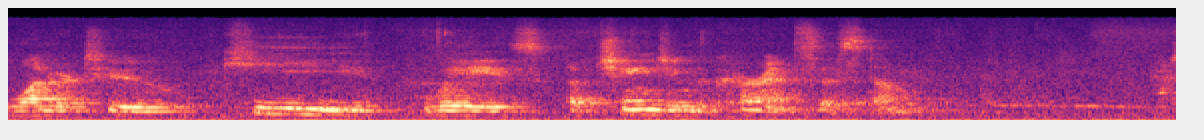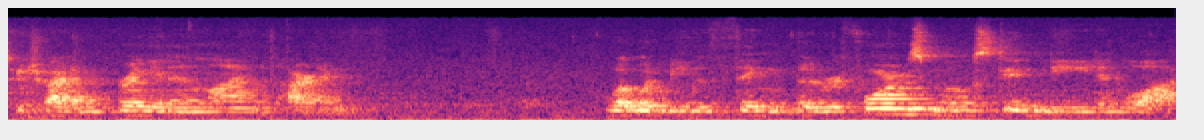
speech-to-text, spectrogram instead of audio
one or two key ways of changing the current system to try to bring it in line with Harding. What would be the thing, the reforms most in need and why?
